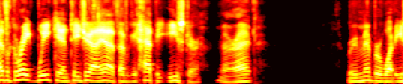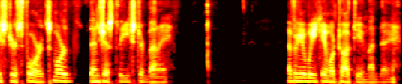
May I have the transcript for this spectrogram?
Have a great weekend, TGIF. Have a happy Easter. All right remember what Easter's for. It's more than just the Easter Bunny. Have a good weekend. We'll talk to you Monday.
